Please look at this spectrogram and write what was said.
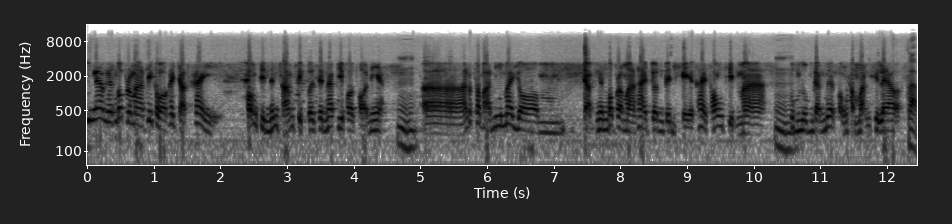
ริงๆแล้วเงินงบประมาณที่เขาบอกให้จัดให้ ท้องถิ่นถึง 30เปอร์เซ็นต์นะปีพศเนี่ยอืมเอ่อรัฐบาลนี้ไม่ยอมจัดเงินงบประมาณให้จนเป็นเหตุให้ท้องถิ่นมาอืมชุมนุมกันเมื่อสองสามวันที่แล้วครับ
